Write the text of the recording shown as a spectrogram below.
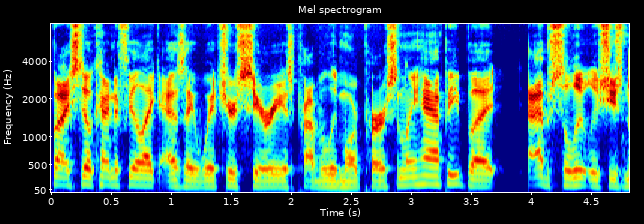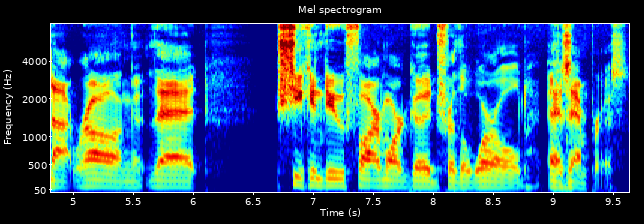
But I still kind of feel like as a Witcher, Ciri is probably more personally happy. But absolutely, she's not wrong that she can do far more good for the world as Empress.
